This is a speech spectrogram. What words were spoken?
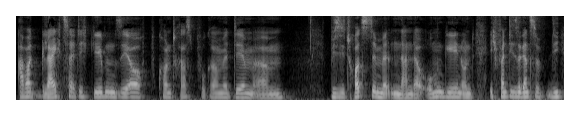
Aber gleichzeitig geben sie auch Kontrastprogramm mit dem, ähm, wie sie trotzdem miteinander umgehen. Und ich fand diese ganze, die,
